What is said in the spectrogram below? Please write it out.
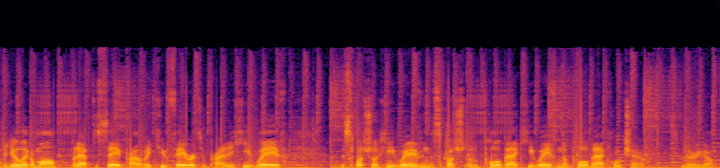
I do like them all, but I have to say probably my two favorites are probably the Heat Wave, the Special Heat Wave, and the Special the Pullback Heat Wave and the Pullback Shadow. So there you go.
